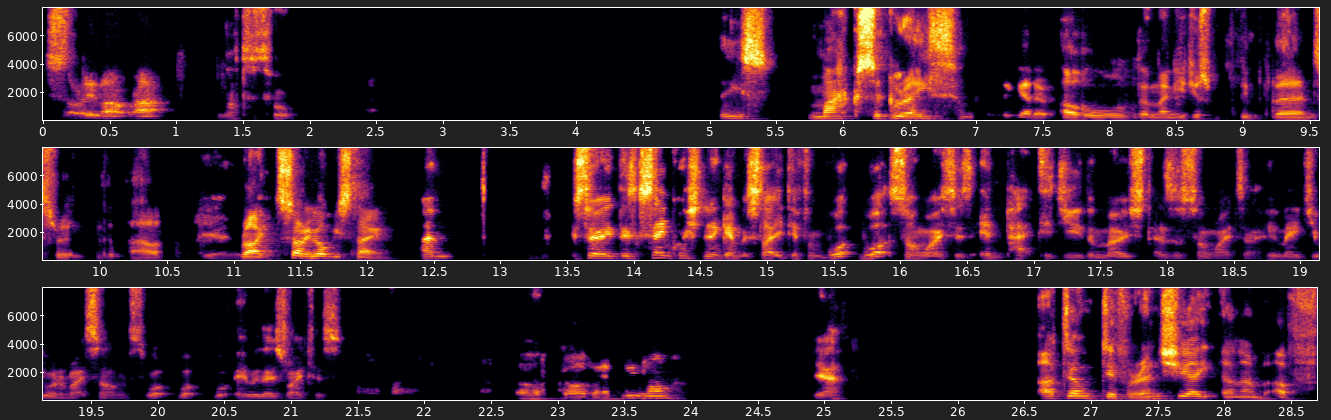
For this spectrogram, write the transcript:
Sorry about that. Not at all. These Macs are great. They get old, and then you just burn through the power. Yeah. Right. Sorry, what were you saying? Um, so the same question again, but slightly different. What what songwriters impacted you the most as a songwriter? Who made you want to write songs? What what, what who were those writers? Oh God, everyone. Yeah. I don't differentiate, and I'm, I've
